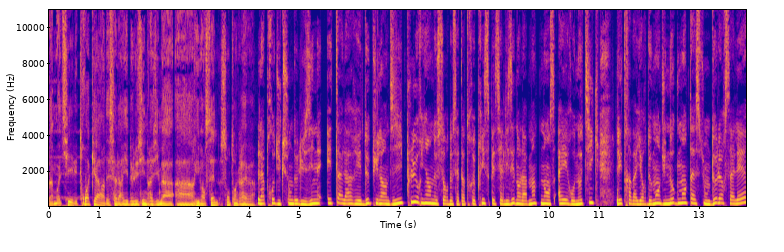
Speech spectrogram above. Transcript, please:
la moitié et les trois quarts des salariés de l'usine Revima à Rive-en-Seine sont en grève. La production de l'usine est à l'arrêt depuis lundi. Plus rien ne sort de cette entreprise spécialisée dans la maintenance aéronautique. Les travailleurs demandent une augmentation de leur salaire.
